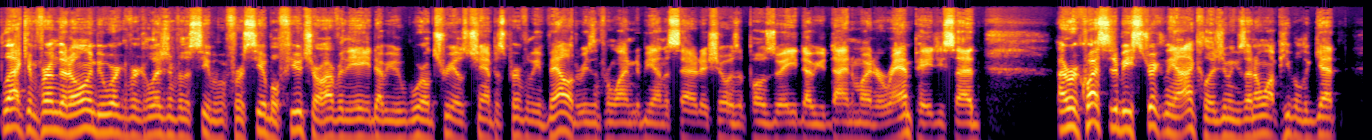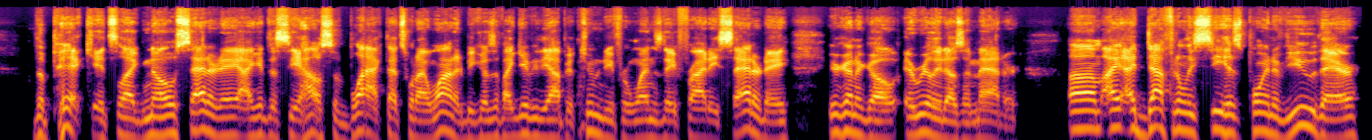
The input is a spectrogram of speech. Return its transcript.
Black confirmed that he'll only be working for Collision for the foreseeable future. However, the AEW World Trios champ is perfectly valid reason for wanting to be on the Saturday show as opposed to AEW Dynamite or Rampage. He said, I requested to be strictly on Collision because I don't want people to get the pick. It's like, no, Saturday, I get to see House of Black. That's what I wanted because if I give you the opportunity for Wednesday, Friday, Saturday, you're going to go, it really doesn't matter. Um, I, I definitely see his point of view there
